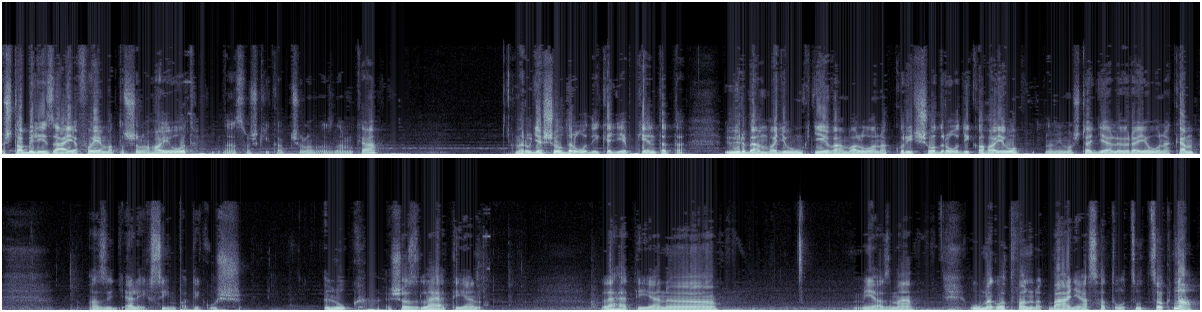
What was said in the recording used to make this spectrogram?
stabilizálja folyamatosan a hajót, de azt most kikapcsolom, az nem kell. Mert ugye sodródik egyébként, tehát űrben vagyunk, nyilvánvalóan akkor itt sodródik a hajó, ami most egyelőre jó nekem. Az egy elég szimpatikus look, és az lehet ilyen, lehet ilyen, ö, mi az már, Ú, meg ott vannak bányászható cuccok. Na,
